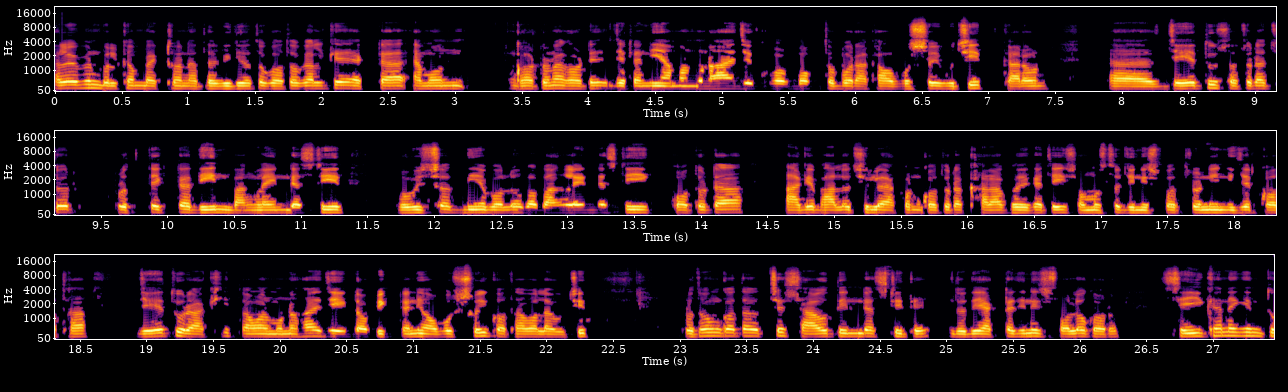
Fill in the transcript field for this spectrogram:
Hello everyone welcome back to another video তো গতকালকে একটা এমন ঘটনা ঘটে যেটা নিয়ে আমার মনে হয় যে বক্তব্য রাখা অবশ্যই উচিত। কারণ যেহেতু সচরাচর প্রত্যেকটা দিন বাংলা ইন্ডাস্ট্রির ভবিষ্যৎ নিয়ে বলো বা বাংলা ইন্ডাস্ট্রি কতটা আগে ভালো ছিল, এখন কতটা খারাপ হয়ে গেছে, এই সমস্ত জিনিসপত্র নিয়ে নিজের কথা যেহেতু রাখি, তো আমার মনে হয় যে এই টপিকটা নিয়ে অবশ্যই কথা বলা উচিত। প্রথম কথা হচ্ছে সাউথ ইন্ডাস্ট্রিতে যদি একটা জিনিস ফলো করো, সেইখানে কিন্তু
